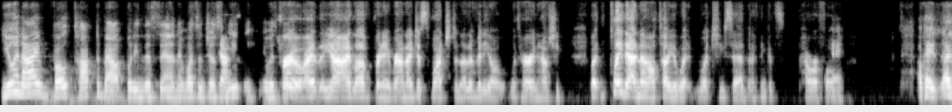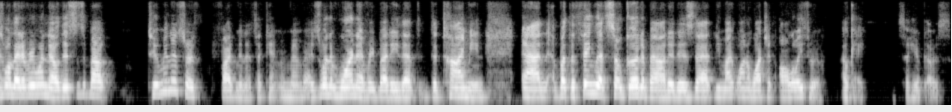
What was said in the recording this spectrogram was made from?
you and I both talked about putting this in. It wasn't just Yes. me. It was. True. I, yeah, I love Brene Brown. I just watched another video with her and how she, but play that and then I'll tell you what, what she said. I think it's powerful. Okay. Okay, I just want to let everyone know, this is about two minutes or five minutes, I can't remember. I just want to warn everybody that the timing and, but the thing that's so good about it is that you might want to watch it all the way through. Okay, so here goes.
